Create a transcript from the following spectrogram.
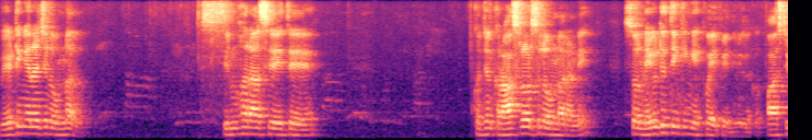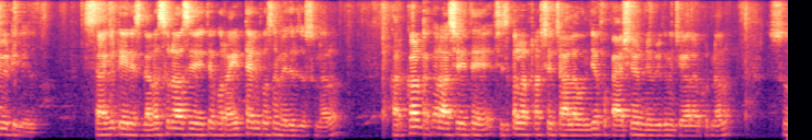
వెయిటింగ్ ఎనర్జీలో ఉన్నారు. సింహరాశి అయితే కొంచెం క్రాస్ రోడ్స్లో ఉన్నారండి. సో నెగిటివ్ థింకింగ్ ఎక్కువైపోయింది వీళ్ళకు. పాజిటివిటీ లేదు. సాగిటేరియస్ ధనస్సు రాశి అయితే ఒక రైట్ టైం కోసం ఎదురు చూస్తున్నారు. కర్కాటక రాశి అయితే ఫిజికల్ అట్రాక్షన్ చాలా ఉంది. ఒక ప్యాషన్ న్యూ చేయాలనుకుంటున్నాను సో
